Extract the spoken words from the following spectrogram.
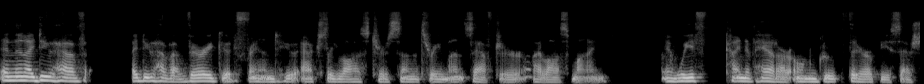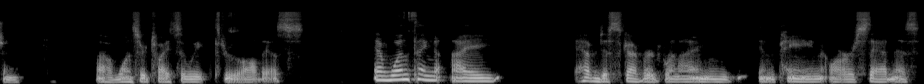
And then I do have I do have a very good friend who actually lost her son three months after I lost mine. And we've kind of had our own group therapy session uh, once or twice a week through all this. And one thing I have discovered when I'm in pain or sadness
